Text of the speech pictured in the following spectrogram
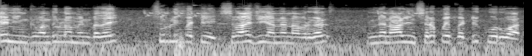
ஏன் இங்கு வந்துள்ளோம் என்பதை சுருளிப்பட்டி சிவாஜி அண்ணன் அவர்கள் இந்த நாளின் சிறப்பை பற்றி கூறுவார்.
